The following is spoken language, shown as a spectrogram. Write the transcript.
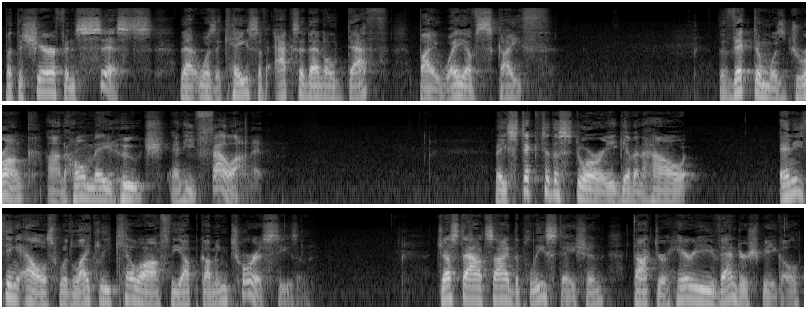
but the sheriff insists that was a case of accidental death by way of scythe. The victim was drunk on homemade hooch and he fell on it. They stick to the story given how anything else would likely kill off the upcoming tourist season. Just outside the police station, Dr. Harry Vanderspiegel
